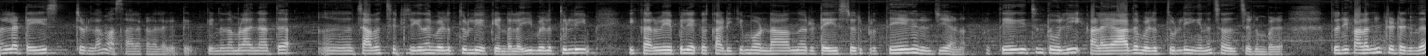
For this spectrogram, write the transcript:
നല്ല ടേസ്റ്റുള്ള മസാല കടല കിട്ടി. പിന്നെ നമ്മൾ അതിനകത്ത് ചതച്ചിട്ടിരിക്കുന്ന വെളുത്തുള്ളിയൊക്കെ ഉണ്ടല്ലോ. ഈ വെളുത്തുള്ളിയും ഈ കറിവേപ്പിലയൊക്കെ കടിക്കുമ്പോൾ ഉണ്ടാകുന്ന ഒരു ടേസ്റ്റ് ഒരു പ്രത്യേക രുചിയാണ്. പ്രത്യേകിച്ചും തൊലി കളയാതെ വെളുത്തുള്ളി ഇങ്ങനെ ചതച്ചിടുമ്പോൾ. തൊലി കളഞ്ഞിട്ടിട്ടരുത്.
